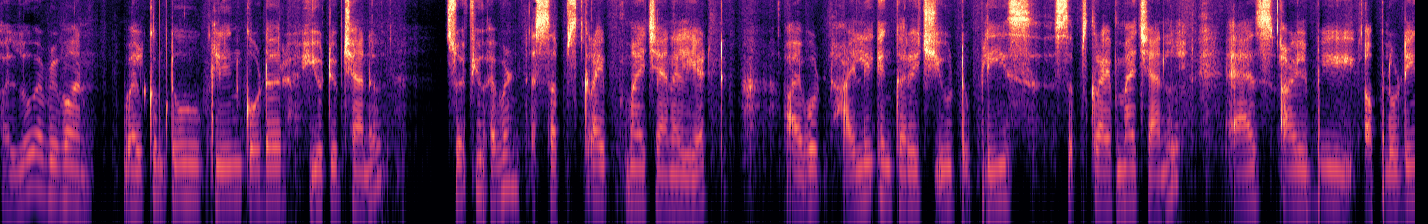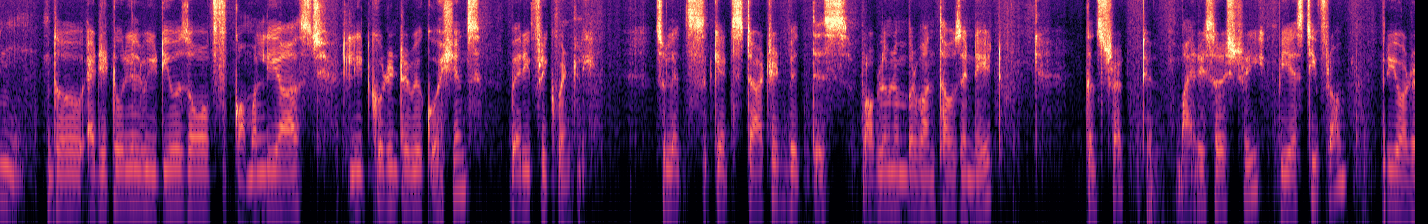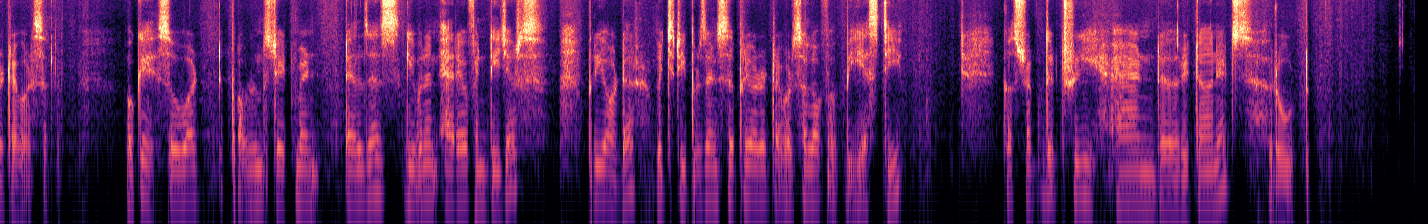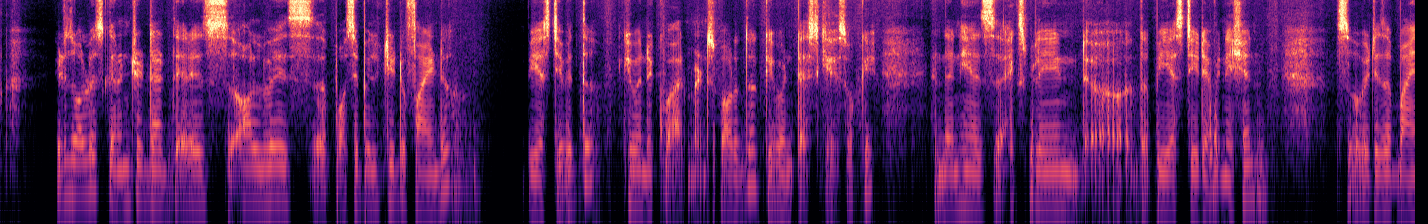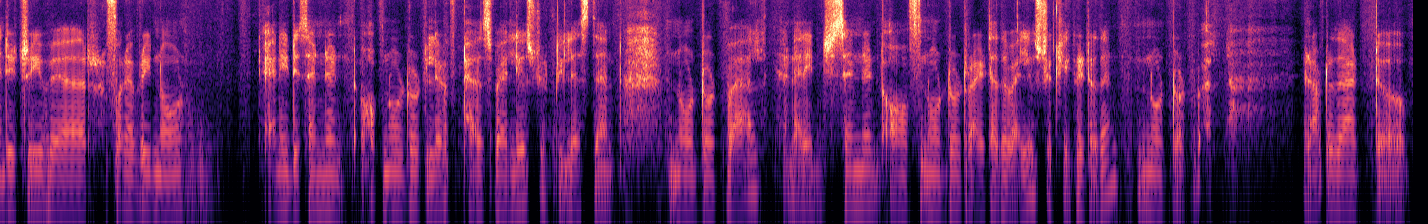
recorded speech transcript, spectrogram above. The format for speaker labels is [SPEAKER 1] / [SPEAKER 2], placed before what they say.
[SPEAKER 1] Hello everyone, welcome to Clean Coder YouTube channel. So if you haven't subscribed my channel yet, I would highly encourage you to please subscribe my channel as I'll be uploading the editorial videos of commonly asked LeetCode interview questions very frequently. So let's get started with this problem number 1008. Construct binary search tree BST from pre-order traversal okay so what problem statement tells us given an array of integers pre-order which represents the pre-order traversal of a bst construct the tree and uh, return its root. It is always guaranteed that there is always a possibility to find a bst with the given requirements for the given test case okay? And then he has explained uh, the bst definition. So it is a binary tree where for every node any descendant of node left has value strictly less than node val and any descendant of node right has a value strictly greater than node val. And after that uh,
